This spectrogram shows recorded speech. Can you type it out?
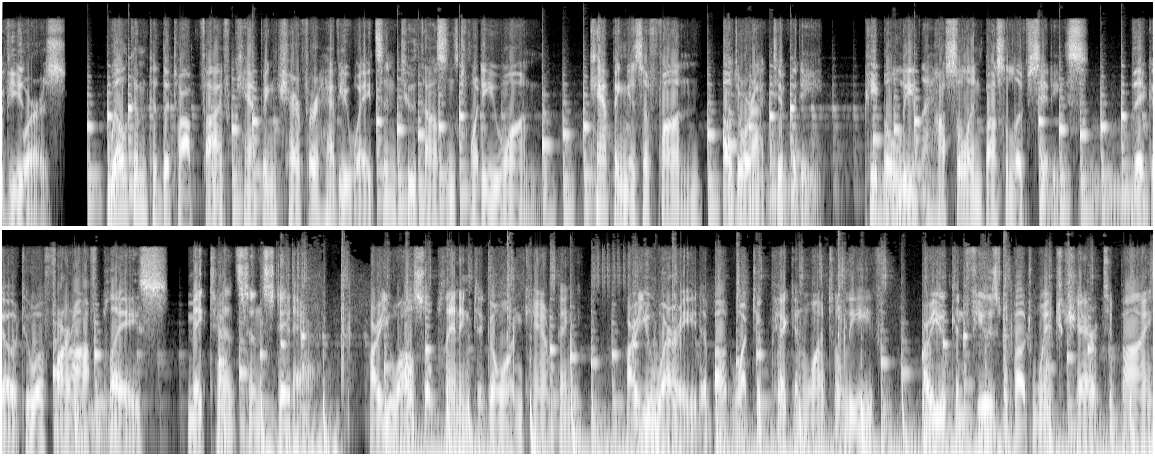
viewers. Welcome to the top 5 camping chair for heavyweights in 2021. Camping is a fun, outdoor activity. People leave the hustle and bustle of cities. They go to a far off place, make tents and stay there. Are you also planning to go on camping? Are you worried about what to pick and want to leave? Are you confused about which chair to buy?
